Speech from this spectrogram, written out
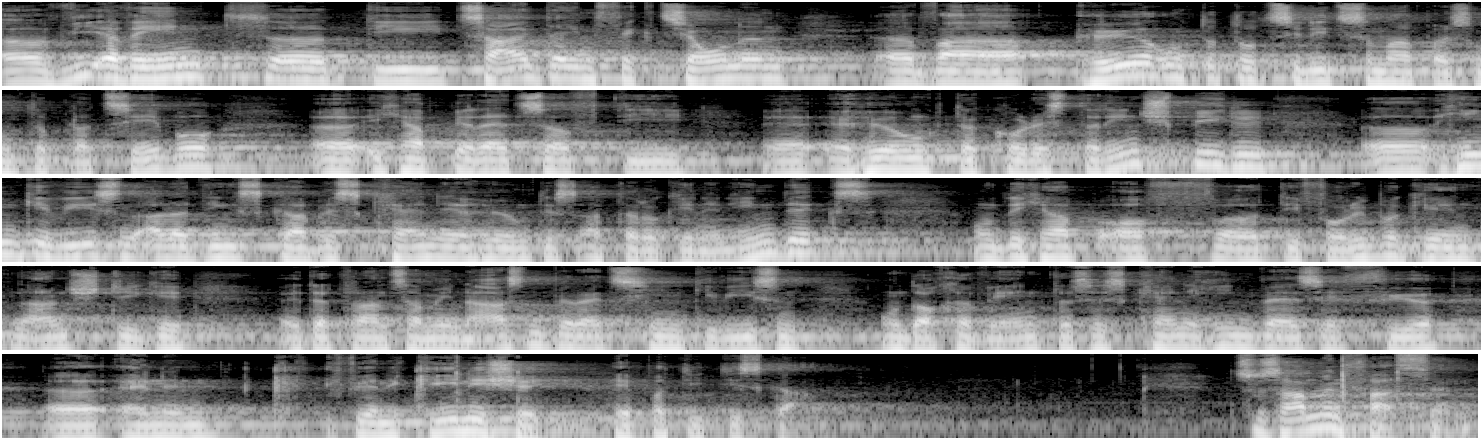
Äh, wie erwähnt, äh, die Zahl der Infektionen äh, war höher unter Tocilizumab als unter Placebo. Ich habe bereits auf die Erhöhung der Cholesterinspiegel hingewiesen, allerdings gab es keine Erhöhung des atherogenen Index und ich habe auf die vorübergehenden Anstiege der Transaminasen bereits hingewiesen und auch erwähnt, dass es keine Hinweise für, einen, für eine klinische Hepatitis gab. Zusammenfassend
